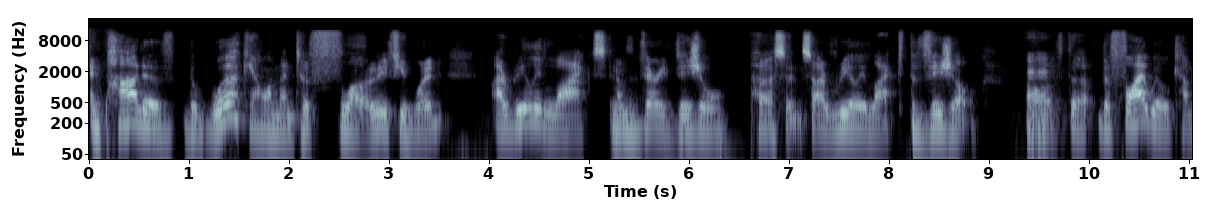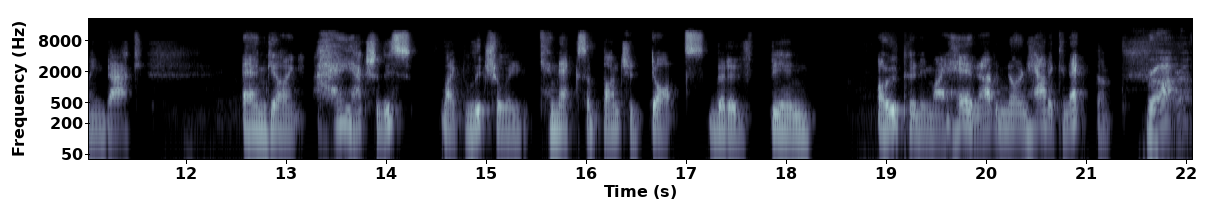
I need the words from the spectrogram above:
And part of the work element of flow, if you would, I really liked, and I'm a very visual person. So I really liked the visual Mhm. of the, the flywheel coming back and going, hey, actually, this like literally connects a bunch of dots that have been open in my head and I haven't known how to connect them Right, right.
